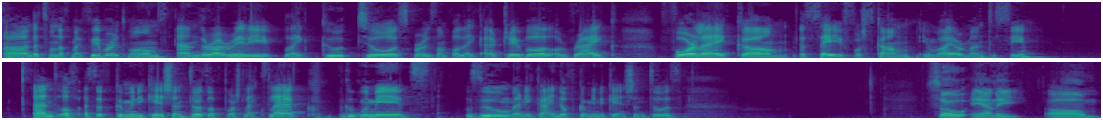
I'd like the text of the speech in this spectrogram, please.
uh, that's one of my favorite ones and there are really like good tools for example like airtable or Wrike for like um, a safe or Scrum environment to see. And of, as of communication tools of course like slack google meets zoom any kind of communication tools. So annie um,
